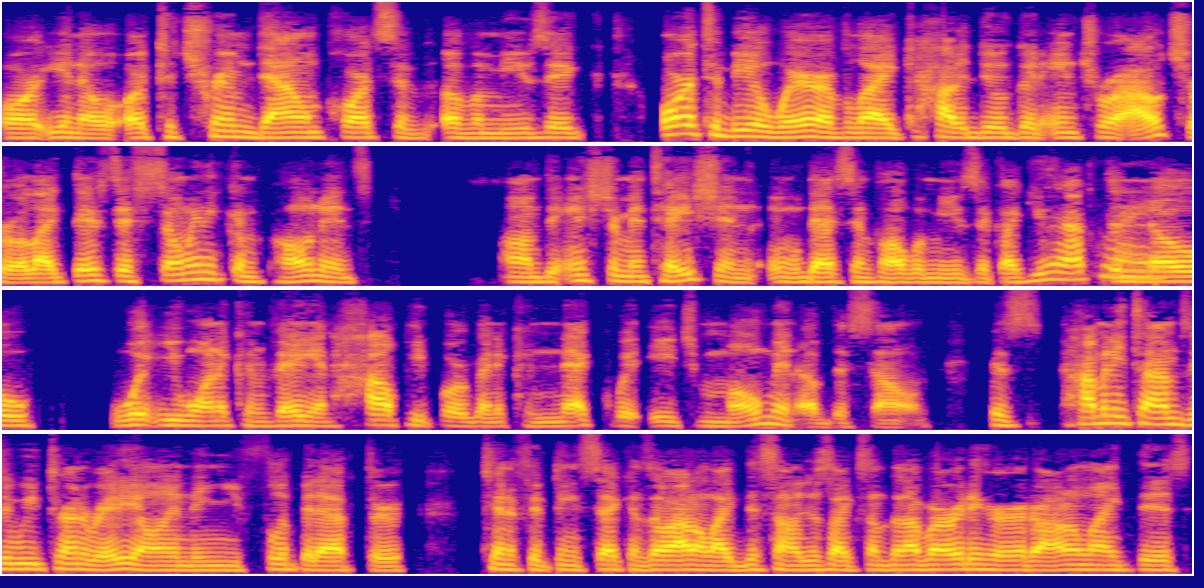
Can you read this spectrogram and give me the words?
or, you know, or to trim down parts of, of a music or to be aware of like how to do a good intro outro. Like there's just so many components um the instrumentation that's involved with music. Like you have to right. know what you want to convey and how people are going to connect with each moment of the song. Because how many times do we turn the radio on and then you flip it after 10 or 15 seconds? Oh i don't like this sound just like something i've already heard or i don't like this.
